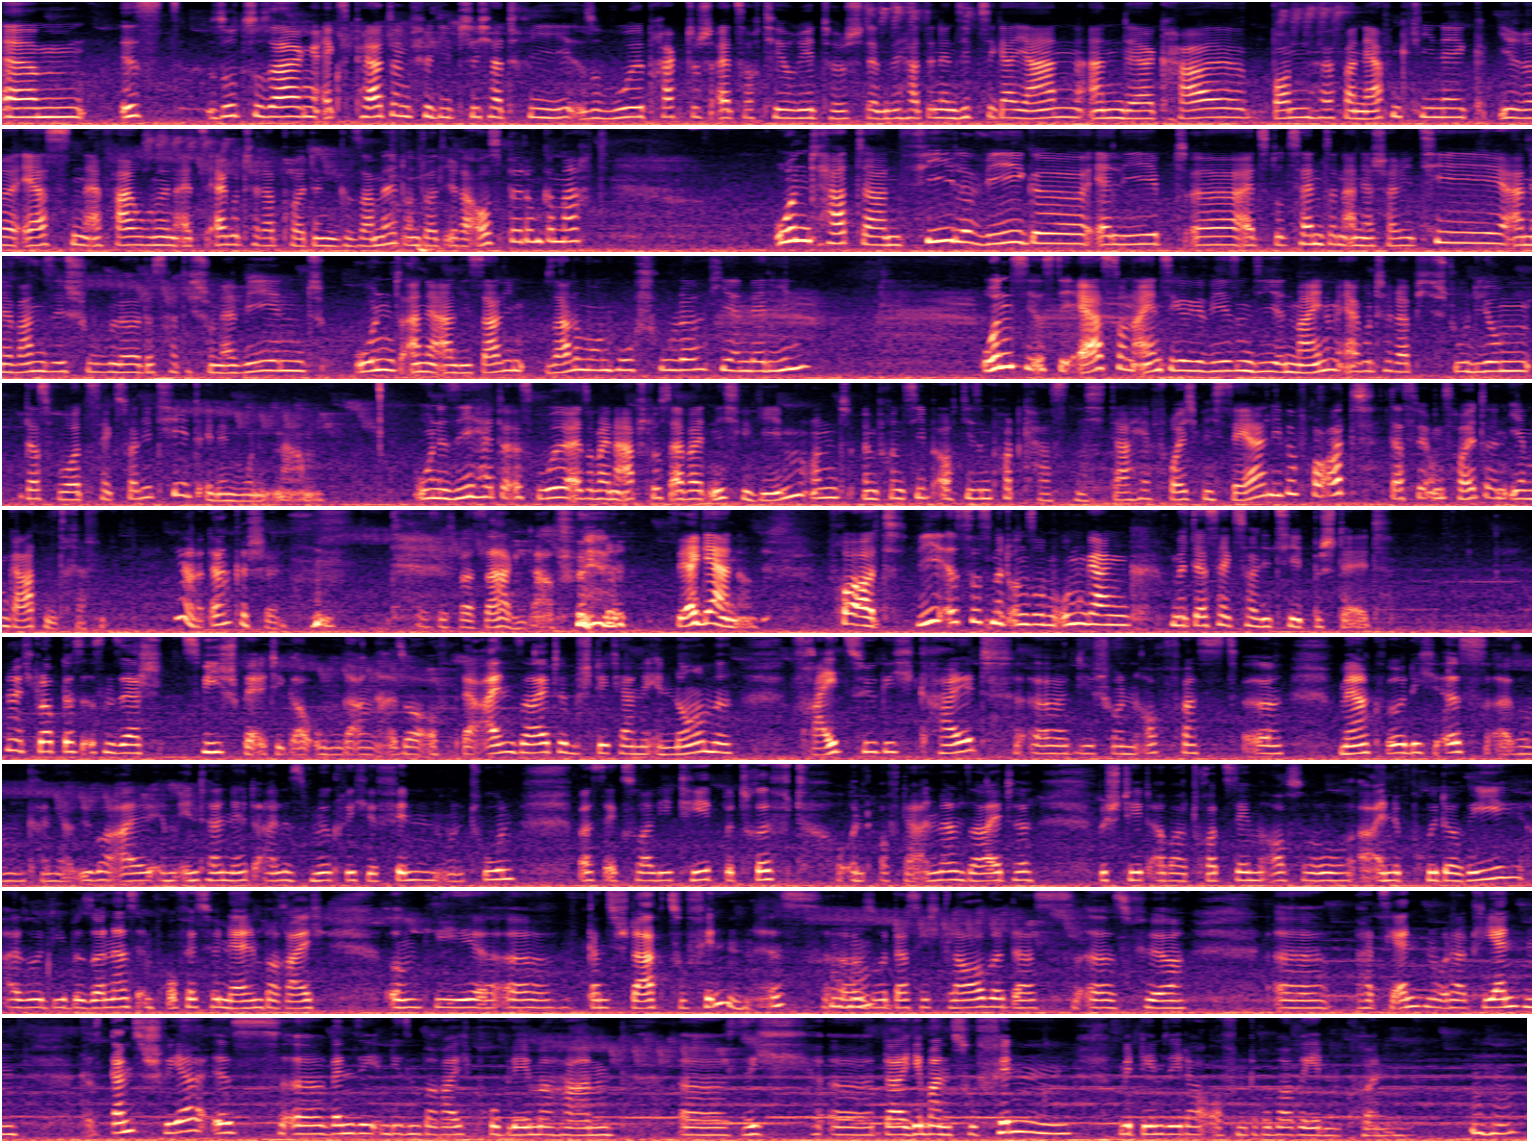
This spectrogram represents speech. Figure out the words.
Ähm, ist sozusagen Expertin für die Psychiatrie, sowohl praktisch als auch theoretisch, denn sie hat in den 70er Jahren an der Karl Bonhoeffer Nervenklinik ihre ersten Erfahrungen als Ergotherapeutin gesammelt und dort ihre Ausbildung gemacht und hat dann viele Wege erlebt äh, als Dozentin an der Charité, an der Wannsee-Schule, das hatte ich schon erwähnt, und an der Alice Salomon Hochschule hier in Berlin. Und sie ist die erste und einzige gewesen, die in meinem Ergotherapiestudium das Wort Sexualität in den Mund nahm. Ohne sie hätte es wohl also meine Abschlussarbeit nicht gegeben und im Prinzip auch diesen Podcast nicht. Daher freue ich mich sehr, liebe Frau Ott, dass wir uns heute in Ihrem Garten treffen. Ja, danke schön, dass ich was sagen darf. Sehr gerne. Frau Ott, wie ist es mit unserem Umgang mit der Sexualität bestellt? Ja, ich glaube, das ist ein sehr zwiespältiger Umgang. Also auf der einen Seite besteht ja eine enorme Freizügigkeit, äh, die schon auch fast äh, merkwürdig ist. Also man kann ja überall im Internet alles Mögliche finden und tun, was Sexualität betrifft. Und auf der anderen Seite besteht aber trotzdem auch so eine Prüderie, also die besonders im professionellen Bereich irgendwie äh, ganz stark zu finden ist, mhm. äh, so dass ich glaube, dass es für äh, Patienten oder Klienten ganz schwer ist, äh, wenn sie in diesem Bereich Probleme haben, äh, sich äh, da jemanden zu finden, mit dem sie da offen drüber reden können. Mhm.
